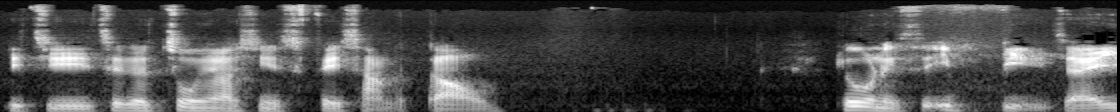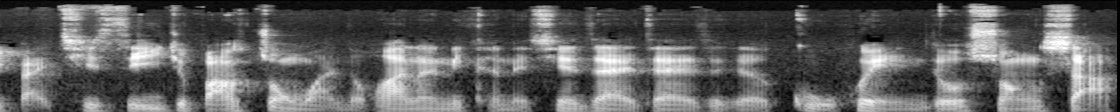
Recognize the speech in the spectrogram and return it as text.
以及这个重要性是非常的高。如果你是一笔在一百七十一就把它赚完的话，那你可能现在在这个股汇你都双杀。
